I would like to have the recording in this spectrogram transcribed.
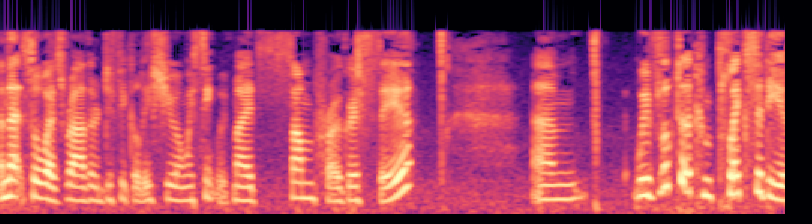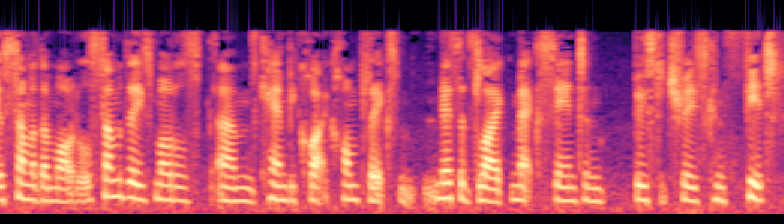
and that's always rather a difficult issue, and we think we've made some progress there. Um, we've looked at the complexity of some of the models. Some of these models um, can be quite complex. Methods like Maxent and boosted trees can fit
